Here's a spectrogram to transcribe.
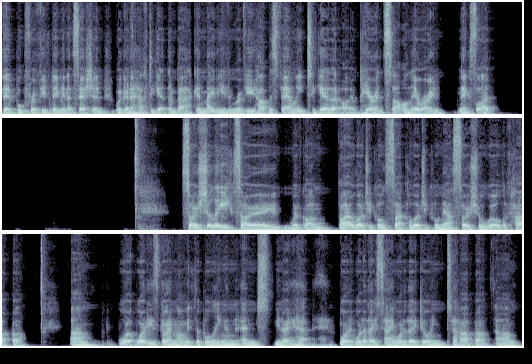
they're booked for a 15 minute session. We're going to have to get them back and maybe even review Harper's family together, uh, parents on their own. Next slide. Socially, so we've gone biological, psychological, now social world of Harper. Um, what what is going on with the bullying and and you know how, what what are they saying? What are they doing to Harper? Um,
